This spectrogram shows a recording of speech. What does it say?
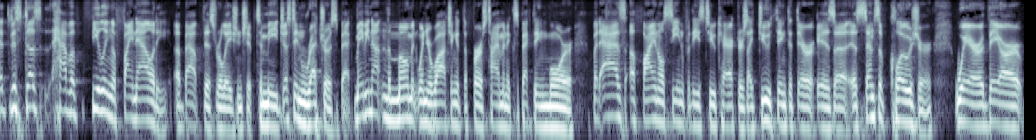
that this does have a feeling of finality about this relationship to me, just in retrospect. Maybe not in the moment when you're watching it the first time and expecting more, but as a final scene for these two characters, I do think that there is a, a sense of closure where they are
